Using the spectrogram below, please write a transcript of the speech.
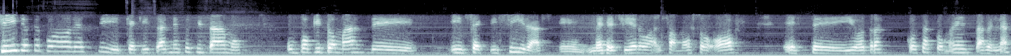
Sí, yo te puedo decir que quizás necesitamos un poquito más de insecticidas, eh, me refiero al famoso OFF este, y otras cosas como estas, ¿verdad?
